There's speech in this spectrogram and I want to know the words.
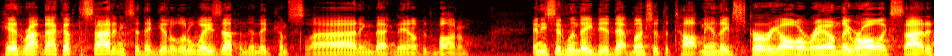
head right back up the side. And he said they'd get a little ways up, and then they'd come sliding back down to the bottom. And he said when they did that bunch at the top, man, they'd scurry all around. They were all excited.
